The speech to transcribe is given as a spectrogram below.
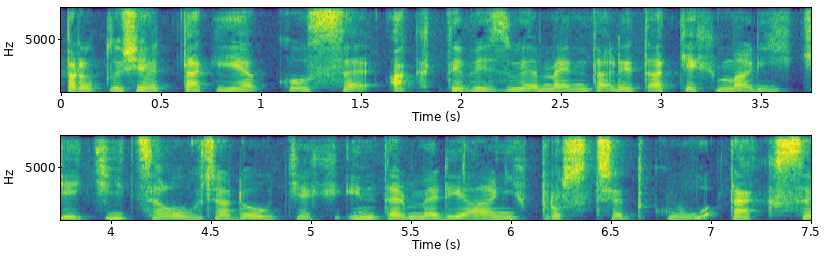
protože tak jako se aktivizuje mentalita těch malých dětí celou řadou těch intermediálních prostředků, tak se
